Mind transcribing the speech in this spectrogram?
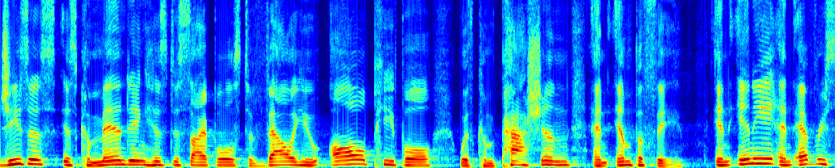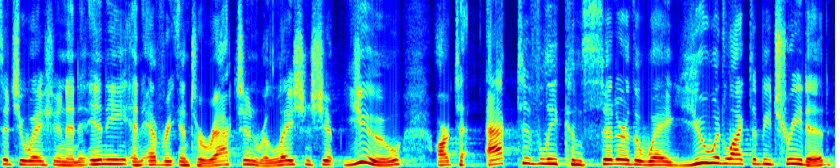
Jesus is commanding his disciples to value all people with compassion and empathy. In any and every situation, in any and every interaction, relationship, you are to actively consider the way you would like to be treated.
